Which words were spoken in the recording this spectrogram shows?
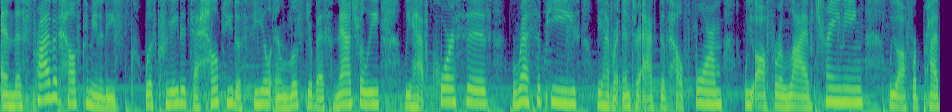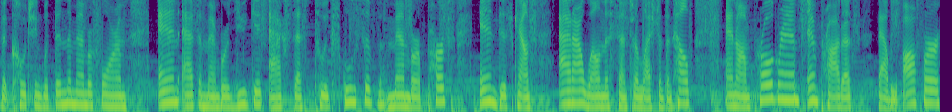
And this private health community was created to help you to feel and look your best naturally. We have courses, recipes. We have our interactive health forum. We offer live training. We offer private coaching within the member forum. And as a member, you get access to exclusive member perks and discounts at our wellness center, Life Strength and Health, and on programs and products that we offer.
